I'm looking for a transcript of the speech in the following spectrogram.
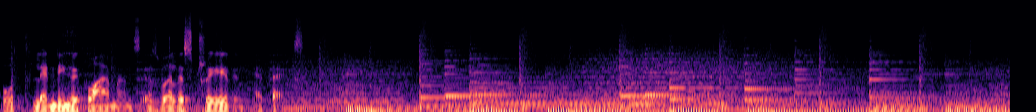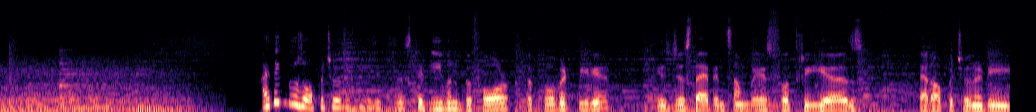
both lending requirements as well as trade and FX. I think those opportunities existed even before the COVID period. It's just that in some ways, for three years, that opportunity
